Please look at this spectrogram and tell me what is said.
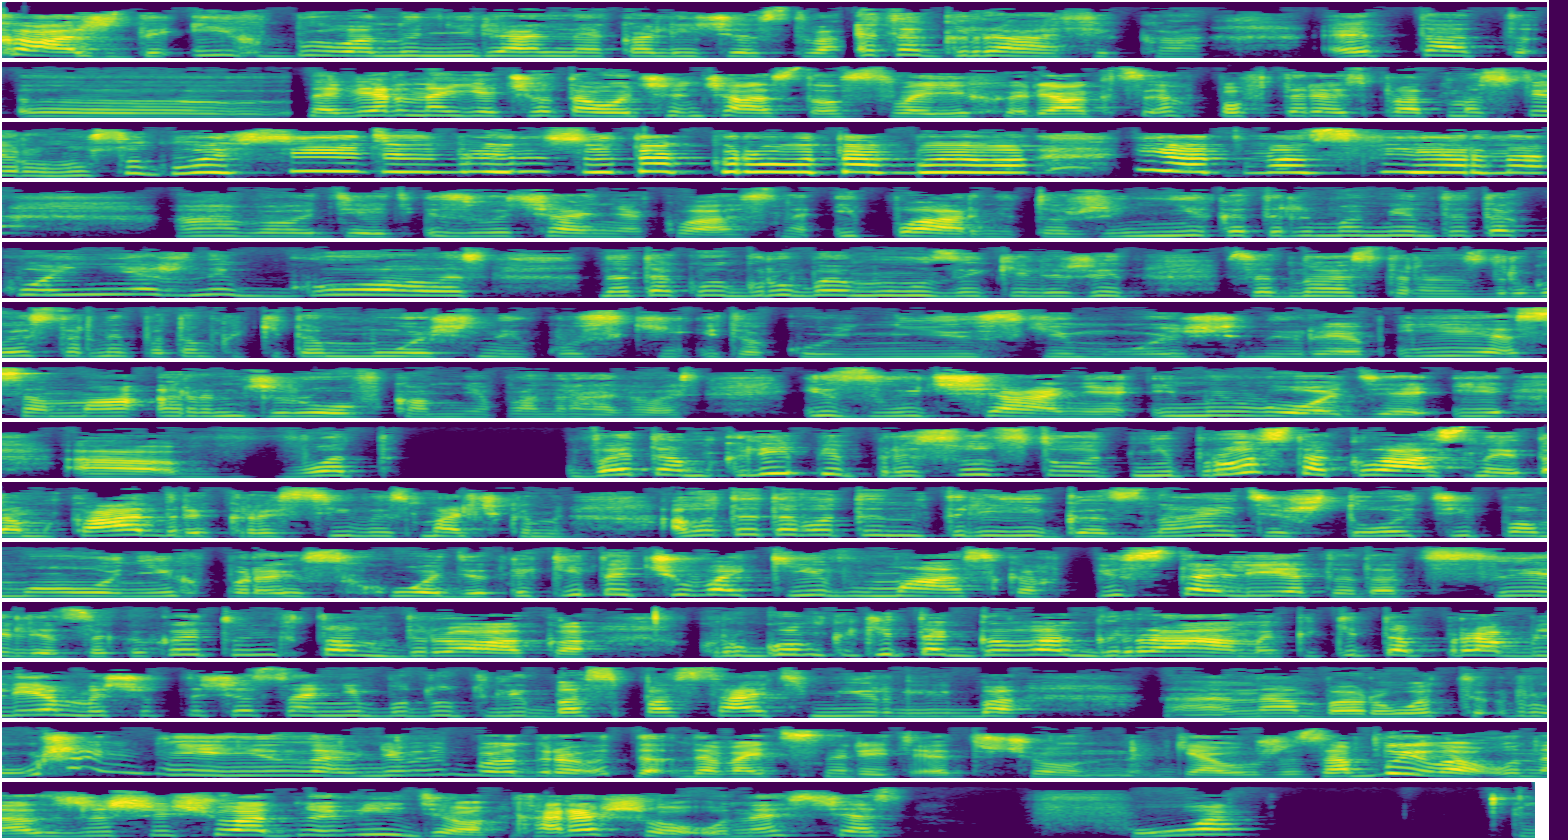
Каждый, их было, ну, нереальное количество. Это графика, этот, э... наверное, я что-то очень часто в своих реакциях повторяюсь про атмосферу, ну, согласитесь, блин, все так круто было, и атмосферно. Обалдеть, и звучание классно, и парни тоже, некоторые моменты такой нежный голос на такой грубой музыке лежит, с одной стороны, с другой стороны потом какие-то мощные куски, и такой низкий, мощный рэп, и сама аранжировка мне понравилась, и звучание, и мелодия, и а, вот в этом клипе присутствуют не просто классные там кадры, красивые с мальчиками, а вот эта вот интрига, знаете, что типа, мол, у них происходит. Какие-то чуваки в масках, пистолет этот целится, какая-то у них там драка, кругом какие-то голограммы, какие-то проблемы, что-то сейчас они будут либо спасать мир, либо а, наоборот рушить. Не, не знаю, мне понравилось. Да, давайте смотреть, это что, я уже забыла, у нас же еще одно видео. Хорошо, у нас сейчас фо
